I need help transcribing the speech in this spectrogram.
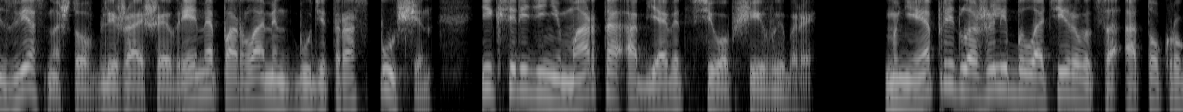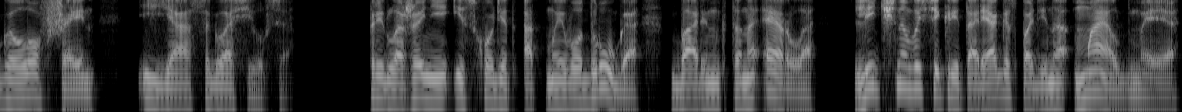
известно, что в ближайшее время парламент будет распущен, и к середине марта объявят всеобщие выборы. Мне предложили баллотироваться от округа Ловшейн, и я согласился. Предложение исходит от моего друга, Барингтона Эрла, личного секретаря господина Майлдмея,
